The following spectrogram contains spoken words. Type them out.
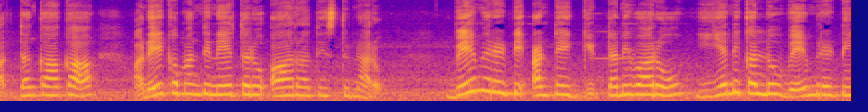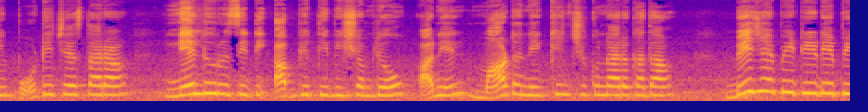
అర్థం కాక అనేక మంది నేతలు ఆరా తీస్తున్నారు వేమిరెడ్డి అంటే గిట్టని వారు ఈ ఎన్నికల్లో వేమిరెడ్డి పోటీ చేస్తారా? నెల్లూరు సిటీ అభ్యర్థి విషయంలో అనిల్ మాట నెక్కించుకున్నారు కదా. బీజేపీ టీడీపీ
